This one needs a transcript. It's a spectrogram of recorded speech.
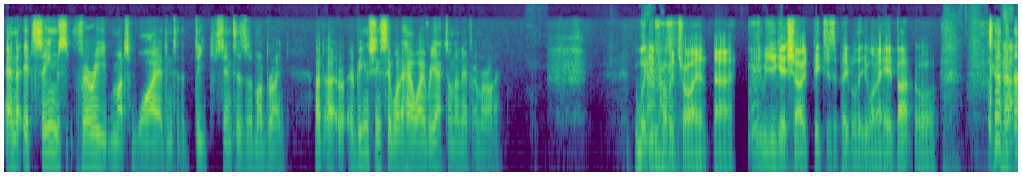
and it seems very much wired into the deep centers of my brain. I'd, uh, it'd be interesting to see what how I react on an fMRI. Would you Yeah. probably try and uh, you get showed pictures of people that you want to headbutt, or no,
